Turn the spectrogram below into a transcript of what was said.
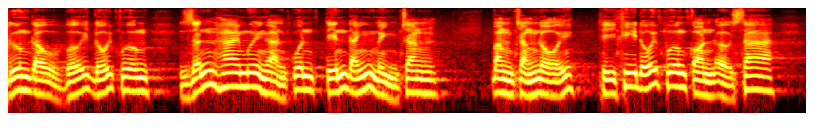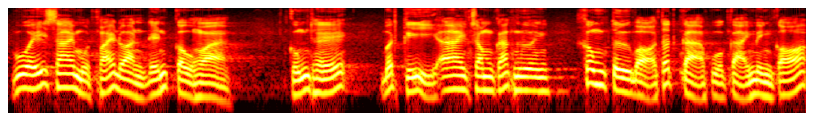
đương đầu với đối phương, dẫn hai mươi ngàn quân tiến đánh mình chăng bằng chẳng nổi, thì khi đối phương còn ở xa, vua ấy sai một phái đoàn đến cầu hòa. Cũng thế, bất kỳ ai trong các ngươi không từ bỏ tất cả của cải mình có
